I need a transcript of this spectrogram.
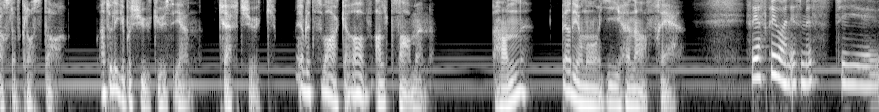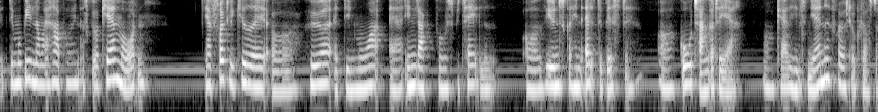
Ørsløv kloster. At hun ligger på sykehus igjen, kreftsjuk, er blitt svakere av alt sammen. Han ber de om å gi henne fred. Så jeg skriver en sms til det mobilnummer jeg har på henne, og skriver 'Kære Morten'. Jeg er fryktelig ked af at høre, at din mor er indlagt på hospitalet, og vi ønsker hende alt det bedste og gode tanker til jer. Og kærlig hilsen Janne fra Øslo Kloster.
